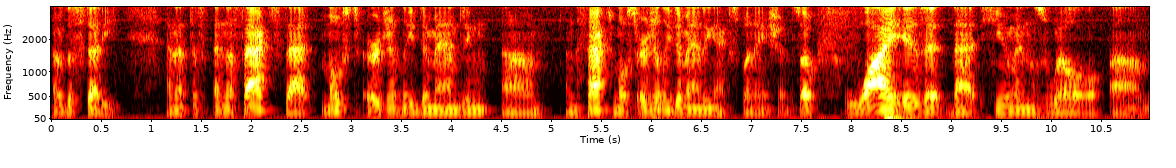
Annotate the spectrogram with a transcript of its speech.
of the study and that the, and the fact that most urgently demanding um, and the fact most urgently demanding explanation. So, why is it that humans will um,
